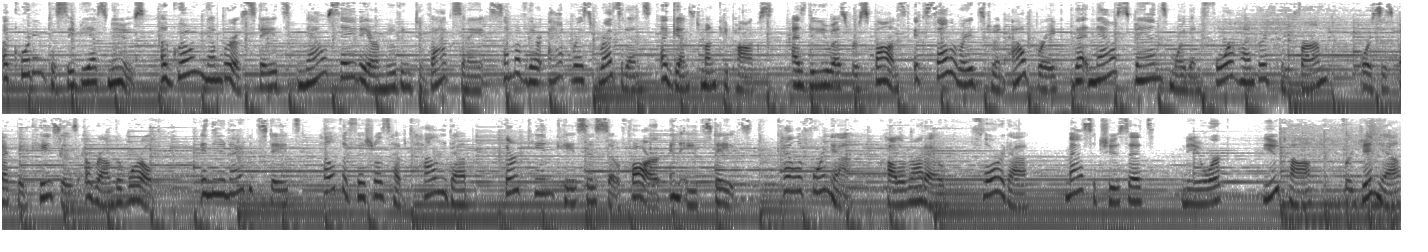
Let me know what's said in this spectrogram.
According to CBS News, a growing number of states now say they are moving to vaccinate some of their at risk residents against monkeypox, as the U.S. response accelerates to an outbreak that now spans more than 400 confirmed or suspected cases around the world. In the United States, health officials have tallied up 13 cases so far in eight states California, Colorado, Florida, Massachusetts, New York, Utah, Virginia,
